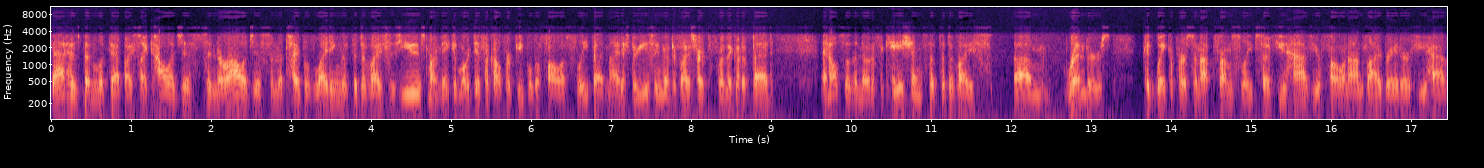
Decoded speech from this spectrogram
that has been looked at by psychologists and neurologists, and the type of lighting that the devices use might make it more difficult for people to fall asleep at night if they're using the device right before they go to bed. And also the notifications that the device um, renders could wake a person up from sleep. So if you have your phone on vibrator, if you have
